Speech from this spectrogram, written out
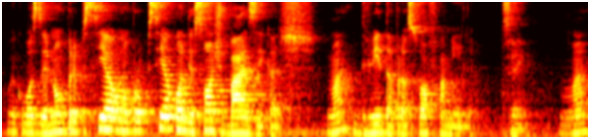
como é que eu posso dizer, não propicia, não propicia condições básicas não é? de vida para a sua família. Sim. Não é?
